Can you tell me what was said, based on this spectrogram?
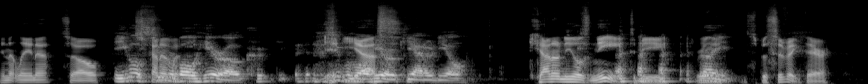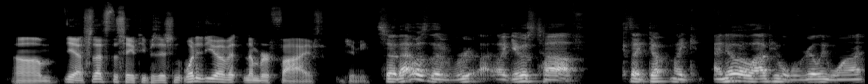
in Atlanta. So Eagles kind Super of a- Bowl hero, Super Bowl yes. hero Keanu Neal. Keanu Neal's knee to be really Right. specific there. Um, yeah, so that's the safety position. What did you have at number five, Jimmy? So that was the like it was tough because I don't like I know a lot of people really want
